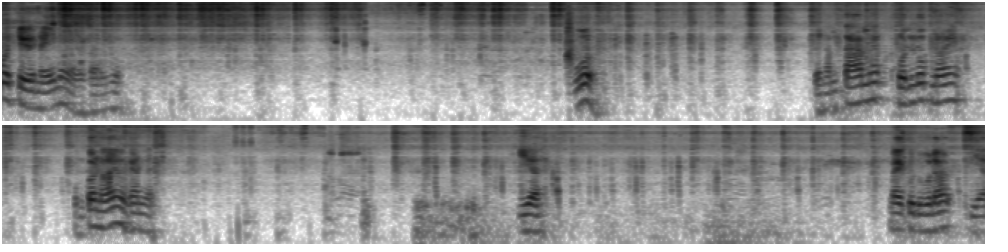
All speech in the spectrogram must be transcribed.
ว่าเจอไหนแน่ตอนนี้โอ้จะทำตามครับ คนงบน้อย ผมก็น้อยเหมือนกันแหละเฮียไม่กูดูแล้วเฮีย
